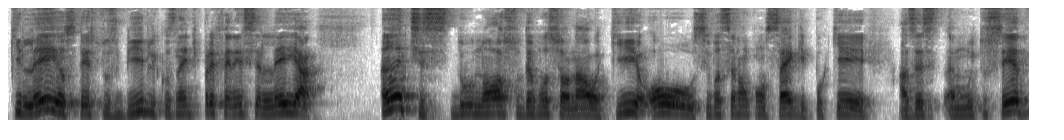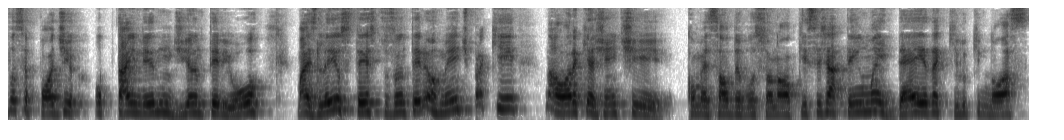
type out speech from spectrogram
que leia os textos bíblicos, né? De preferência leia antes do nosso devocional aqui, ou se você não consegue porque às vezes é muito cedo, você pode optar em ler num dia anterior, mas leia os textos anteriormente para que na hora que a gente começar o devocional aqui, você já tenha uma ideia daquilo que nós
